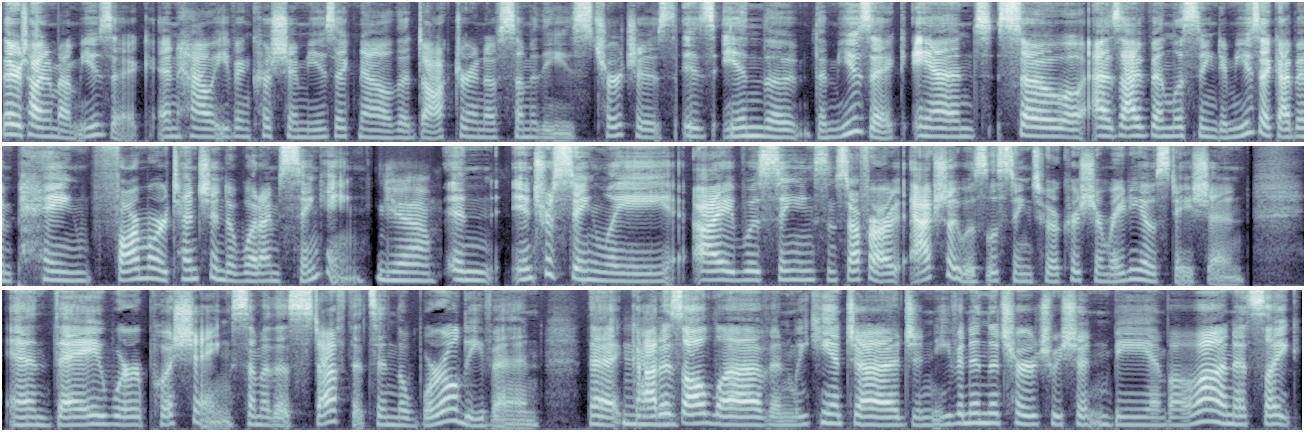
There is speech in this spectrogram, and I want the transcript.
They were talking about music and how even Christian music now, the doctrine of some of these churches is in the the music. And so as I've been listening to music, I've been paying far more attention to what I'm singing. Yeah. And interestingly, I was singing some stuff, I actually was listening to a Christian radio station and they were pushing some of the stuff that's in the world even that mm. god is all love and we can't judge and even in the church we shouldn't be and blah blah blah and it's like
